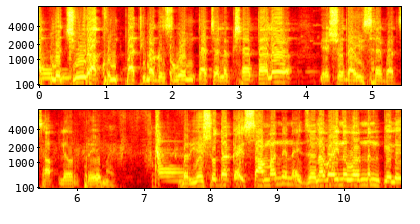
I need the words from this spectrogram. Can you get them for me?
आपलं जीव राखून पाठीमाग सुगंताच्या लक्षात आलं. यशोदाई साहेबाचं आपल्यावर प्रेम आहे. बर यशोदा काही सामान्य नाही. जनाबाईनं वर्णन केले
